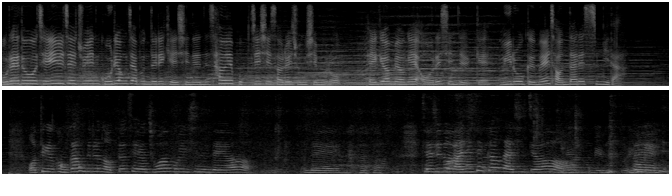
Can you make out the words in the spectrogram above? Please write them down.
올해도 제1제주인 고령자분들이 계시는 사회복지시설을 중심으로 100여 명의 어르신들께 위로금을 전달했습니다. 어떻게 건강들은 어떠세요? 좋아 보이시는데요. 네. 제주도 많이 생각나시죠? 네.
